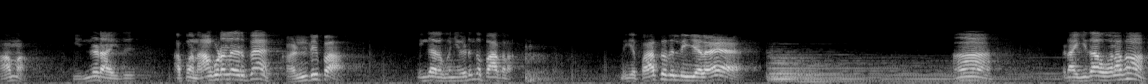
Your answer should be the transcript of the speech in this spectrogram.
ஆமா. என்னடா இது? அப்ப நான் கூட இருப்பேன்? கண்டிப்பா. நீங்க அதை கொஞ்சம் எடுங்க பார்க்கலாம். நீங்க பார்த்தது இல்லைங்களே. ஆ. எடா இதா உலகம்?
